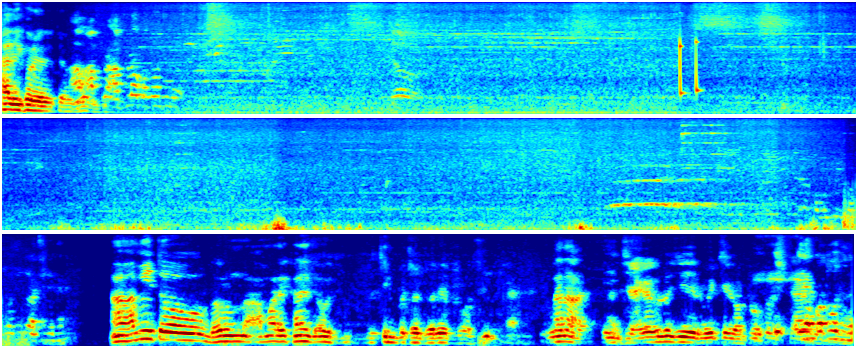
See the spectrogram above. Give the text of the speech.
খালি করে দিতে হবে আপনার কথা বলতে হ্যাঁ, আমি তো ধরুন আমার এখানে দু তিন বছর ধরে বসি হ্যাঁ। না না এই জায়গাগুলো যে রয়েছে কত বছর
